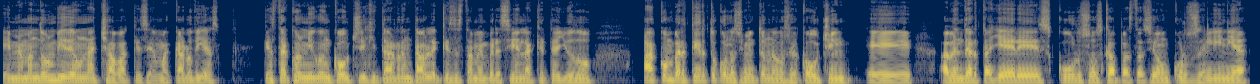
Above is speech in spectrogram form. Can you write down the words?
eh, me mandó un video una chava que se llama Caro Díaz, que está conmigo en Coach Digital Rentable, que es esta membresía en la que te ayudo a convertir tu conocimiento en un negocio de coaching, eh, a vender talleres, cursos, capacitación, cursos en línea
